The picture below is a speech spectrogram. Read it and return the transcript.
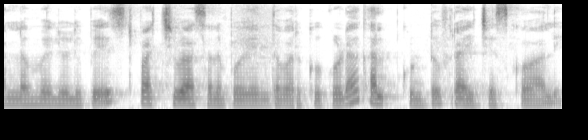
అల్లం వెల్లుల్లి పేస్ట్ పచ్చివాసన పోయేంత వరకు కూడా కలుపుకుంటూ ఫ్రై చేసుకోవాలి.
